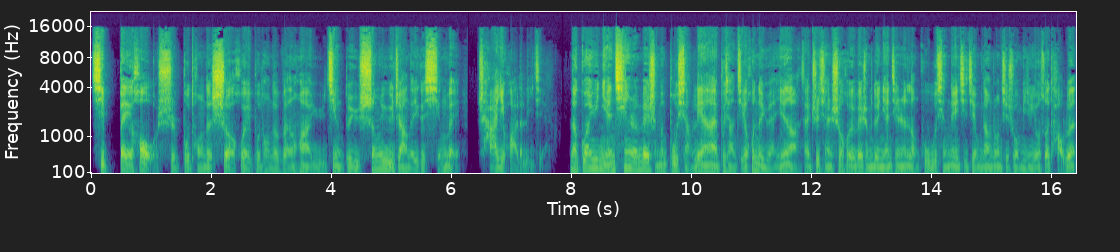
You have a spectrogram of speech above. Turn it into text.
其背后是不同的社会、不同的文化语境对于生育这样的一个行为差异化的理解。那关于年轻人为什么不想恋爱、不想结婚的原因啊，在之前社会为什么对年轻人冷酷无情那一期节目当中，其实我们已经有所讨论。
